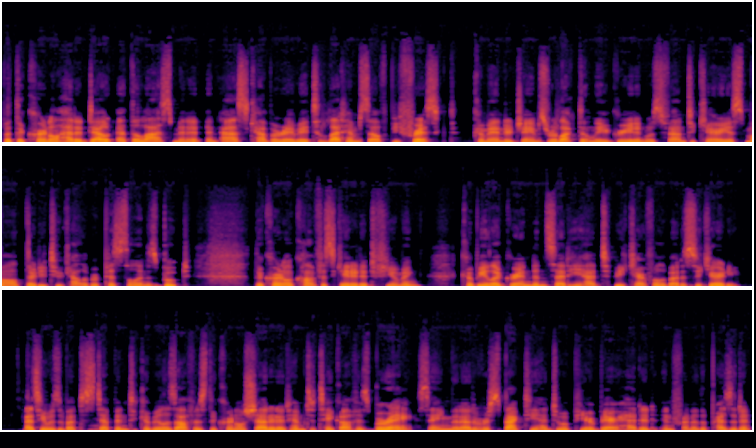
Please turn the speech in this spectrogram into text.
But the colonel had a doubt at the last minute and asked Kabarebe to let himself be frisked. Commander James reluctantly agreed and was found to carry a small 32 caliber pistol in his boot. The colonel confiscated it, fuming. Kabila grinned and said he had to be careful about his security. As he was about to step into Kabila's office, the colonel shouted at him to take off his beret, saying that out of respect he had to appear bareheaded in front of the president.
